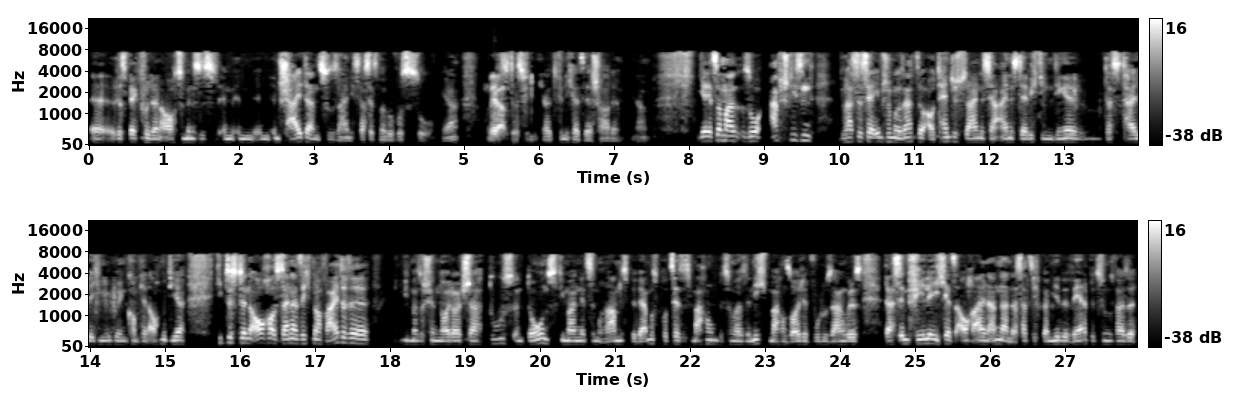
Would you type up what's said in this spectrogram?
äh, respektvoll dann auch zumindest im, im, im Scheitern zu sein. Ich sage jetzt mal bewusst so. Ja, und ja. das, das finde ich halt finde ich halt sehr schade. Ja, ja jetzt nochmal so abschließend. Du hast es ja eben schon mal gesagt, so authentisch sein ist ja eines der wichtigen Dinge. Das teile ich im Übrigen komplett auch mit dir. Gibt es denn auch aus deiner Sicht noch weitere wie man so schön neudeutsch sagt, Do's und Don'ts, die man jetzt im Rahmen des Bewerbungsprozesses machen bzw. nicht machen sollte, wo du sagen würdest, das empfehle ich jetzt auch allen anderen. Das hat sich bei mir bewährt, beziehungsweise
